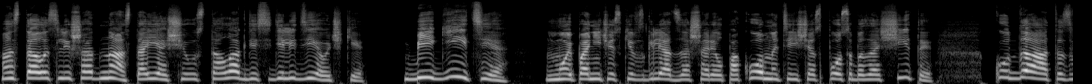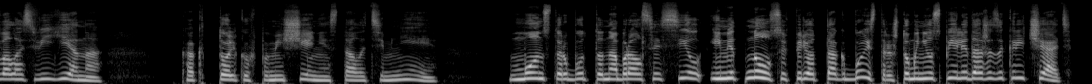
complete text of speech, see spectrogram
Осталась лишь одна, стоящая у стола, где сидели девочки. «Бегите!» Мой панический взгляд зашарил по комнате, ища способа защиты — Куда?» — отозвалась Виена. Как только в помещении стало темнее, монстр будто набрался сил и метнулся вперед так быстро, что мы не успели даже закричать.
